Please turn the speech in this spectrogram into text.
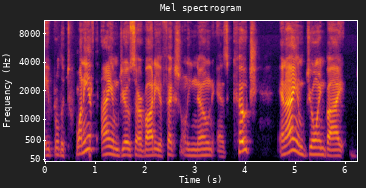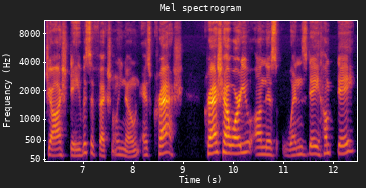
April the 20th. I am Joe Sarvati, affectionately known as Coach, and I am joined by Josh Davis, affectionately known as Crash. Crash, how are you on this Wednesday hump day?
